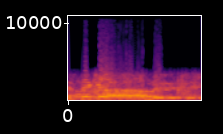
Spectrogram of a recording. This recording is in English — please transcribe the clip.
इससे क्या मिलते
